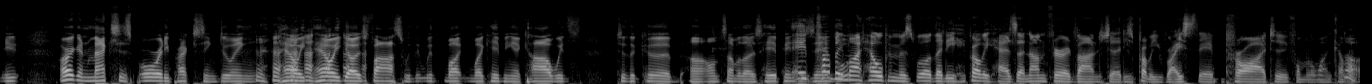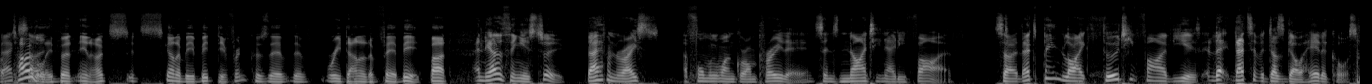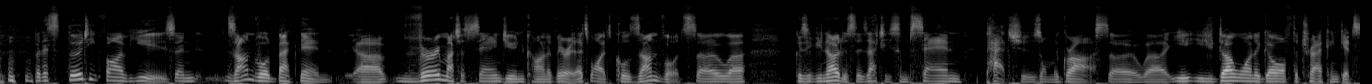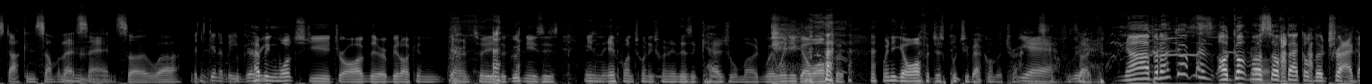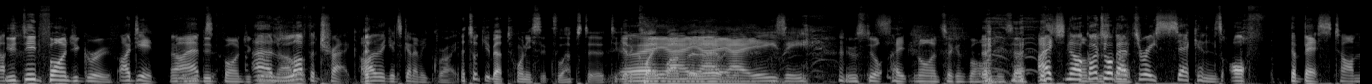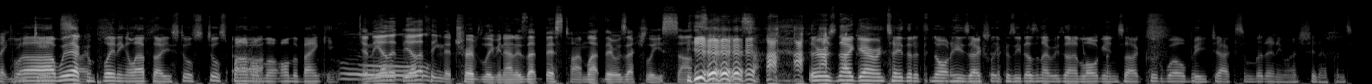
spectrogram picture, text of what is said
I reckon Max is already practicing doing how he how he goes fast with it with by, by keeping a car with to the curb uh, on some of those hairpins. It at probably might help him as well that he probably has an unfair advantage that he's probably raced there prior to Formula One coming Oh, back. so- totally, but you know it's it's going to be a bit different because they've they've redone it a fair bit. But And the other thing is too, they haven't raced a Formula One Grand Prix there since 1985. So that's been like 35 years. That, that's if it does go ahead, of course. but it's 35 years, and Zandvoort back then, uh, very much a sand dune kind of area. That's why it's called Zandvoort. So, because if you notice, there's actually some sand patches on the grass. So uh, you you don't want to go off the track and get stuck in some of that sand. So uh, it's going to be very. having watched you drive there a bit, I can guarantee you the good news is in F1 2020 there's a casual mode where when you go off it, when you go off it just puts you back on the track. and yeah, stuff. It's yeah. okay. no, but I got my, I got myself back on the track. I, You did find your groove. I did. you I did abs- find your groove. I groove. love the track. I think it's going to be great. It took you about 26 laps to, to get yeah, a clean yeah, one. but yeah, there yeah, easy. It was still eight, nine seconds behind me. So Actually, no, I got to about glad. three seconds off the best time that you Uh, did. without so- completing a lap though, you still still spun on Ah. the on the banking. And the other the other thing that Trev's leaving out is that best time lap there was actually his son. Yeah, there is no guarantee that it's not his actually because he doesn't have his own login, so it could well be Jackson. But anyway, shit happens.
